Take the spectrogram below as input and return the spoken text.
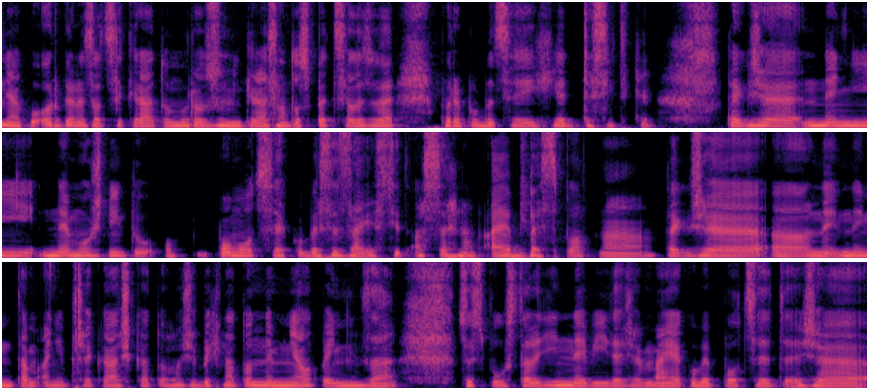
nějakou organizaci, která tomu rozumí, která se na to specializuje. Po republice jich je desítky. Takže není nemožný tu pomoc jakoby si zajistit a sehnat. A je bezplatná. Takže uh, není tam ani překážka toho, že bych na to neměl peníze, což spousta lidí neví, takže mají jakoby pocit, že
